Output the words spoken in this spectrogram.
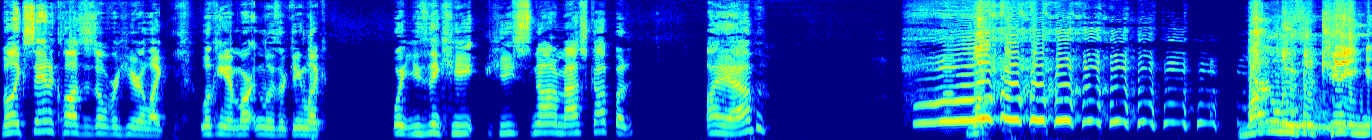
But like Santa Claus is over here, like looking at Martin Luther King, like, wait, you think he he's not a mascot, but I am. Martin Luther King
